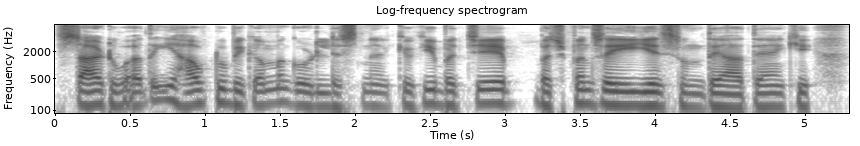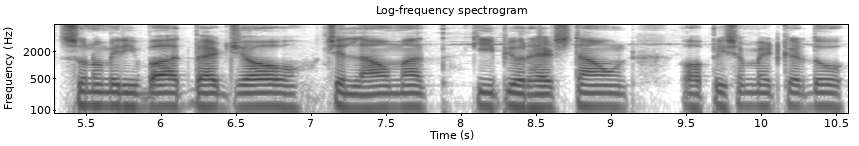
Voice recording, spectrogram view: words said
स्टार्ट हुआ था कि how to become a good listener क्योंकि बच्चे बचपन से ही ये सुनते आते हैं कि सुनो मेरी बात, बैठ जाओ, चिल्लाओ मत keep your heads down copy submit कर दो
